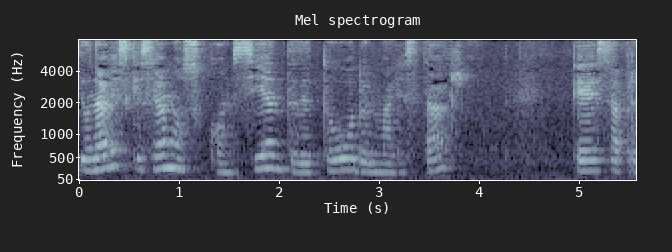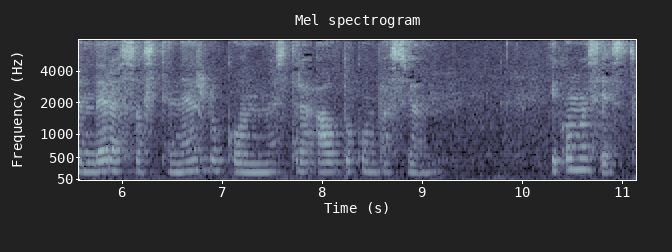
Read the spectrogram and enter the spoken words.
Y una vez que seamos conscientes de todo el malestar, es aprender a sostenerlo con nuestra autocompasión ¿Y cómo es esto?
